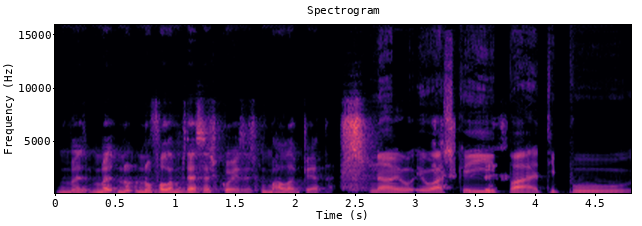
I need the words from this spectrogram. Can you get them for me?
mas, mas não, não, falamos dessas coisas, que vale a pena. Não, eu, eu acho que aí, pá, tipo,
